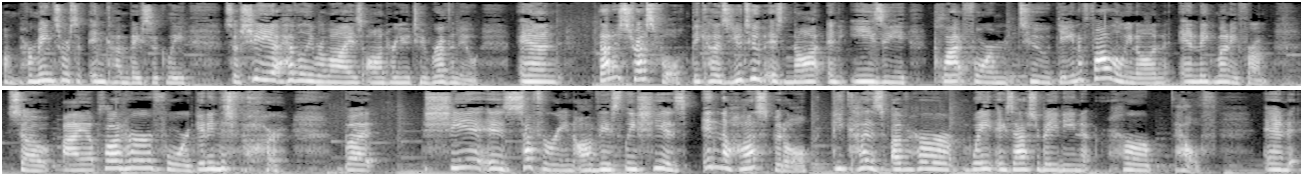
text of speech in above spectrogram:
um, her main source of income basically, so she heavily relies on her YouTube revenue. And that is stressful because YouTube is not an easy platform to gain a following on and make money from. So I applaud her for getting this far, but she is suffering, obviously. She is in the hospital because of her weight exacerbating her health. And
